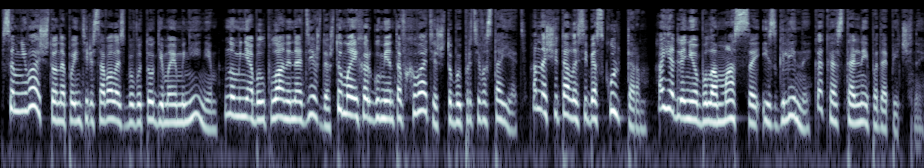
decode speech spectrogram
Сомневаюсь, что она поинтересовалась бы в итоге моим мнением, но у меня был план и надежда, что моих аргументов хватит, чтобы противостоять. Она считала себя скульптором, а я для нее была масса из глины, как и остальные подопечные.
